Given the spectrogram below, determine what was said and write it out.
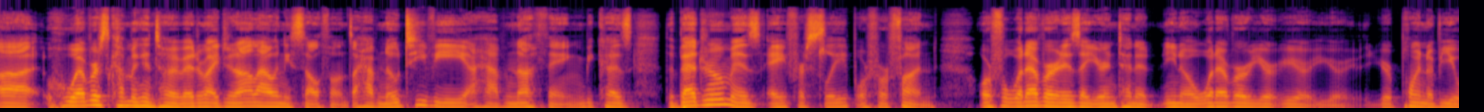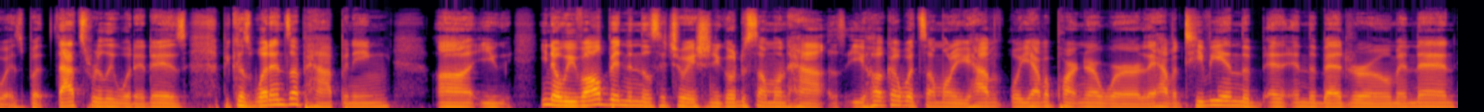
Uh, whoever's coming into my bedroom, I do not allow any cell phones. I have no TV. I have nothing because the bedroom is a for sleep or for fun or for whatever it is that you're intended. You know, whatever your your your your point of view is. But that's really what it is because what ends up happening, uh, you you know, we've all been in those situations. You go to someone house, you hook up with someone, or you have or you have a partner where they have a TV in the in, in the bedroom, and then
